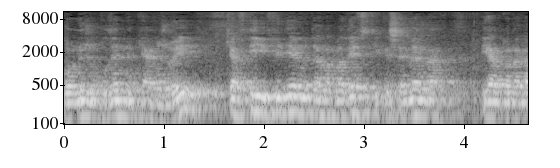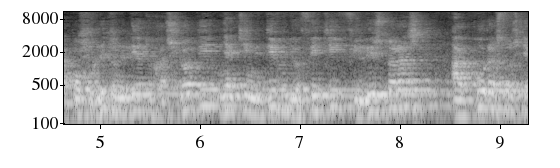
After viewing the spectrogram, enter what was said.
γονείς μου που δεν είναι πια ζωή, και αυτή η φιλία μεταλαμβαδεύτηκε και σε μένα για να τον αγαπώ πολύ, τον Ηλία του Χασιώτη, μια κινητή βιβλιοθήκη, φιλίστορας, ακούραστος και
